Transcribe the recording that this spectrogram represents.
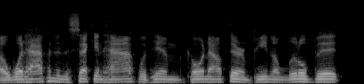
uh, what happened in the second half with him going out there and being a little bit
